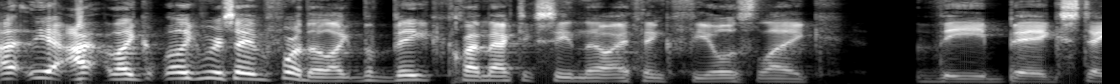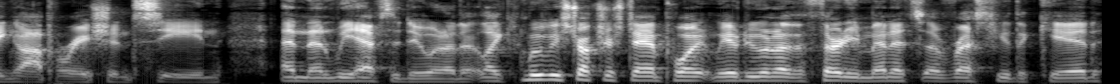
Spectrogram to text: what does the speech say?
I, yeah. I, like like we were saying before though, like the big climactic scene though, I think feels like the big sting operation scene and then we have to do another like movie structure standpoint we have to do another 30 minutes of rescue the kid.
